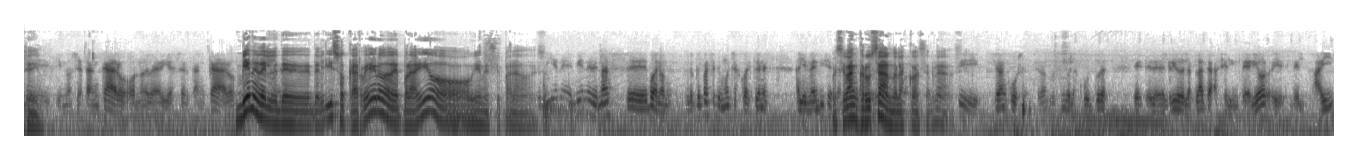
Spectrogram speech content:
que no sea tan caro o no debería ser tan caro. ¿Viene del, del guiso carrero de por ahí o viene separado? Viene, viene de más, eh, bueno, lo que pasa es que muchas cuestiones alimenticias... Pues se van cruzando las cosas, claro. Sí, se van, cruzando, se van cruzando las culturas este, del Río de la Plata hacia el interior eh, del país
